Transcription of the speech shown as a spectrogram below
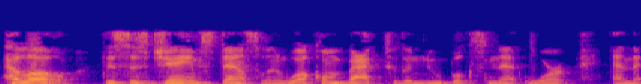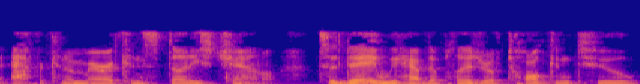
Hello, this is James Stansel, and welcome back to the New Books Network and the African American Studies channel. Today, we have the pleasure of talking to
